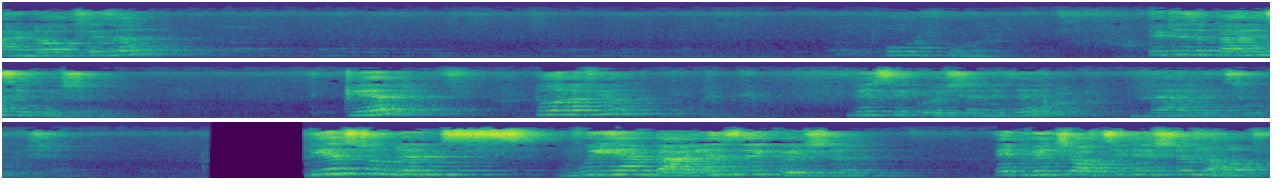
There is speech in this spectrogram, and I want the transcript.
and oxygen 4 4 it is a balanced equation clear to all of you this equation is a balanced equation dear students we have balanced the equation in which oxidation of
